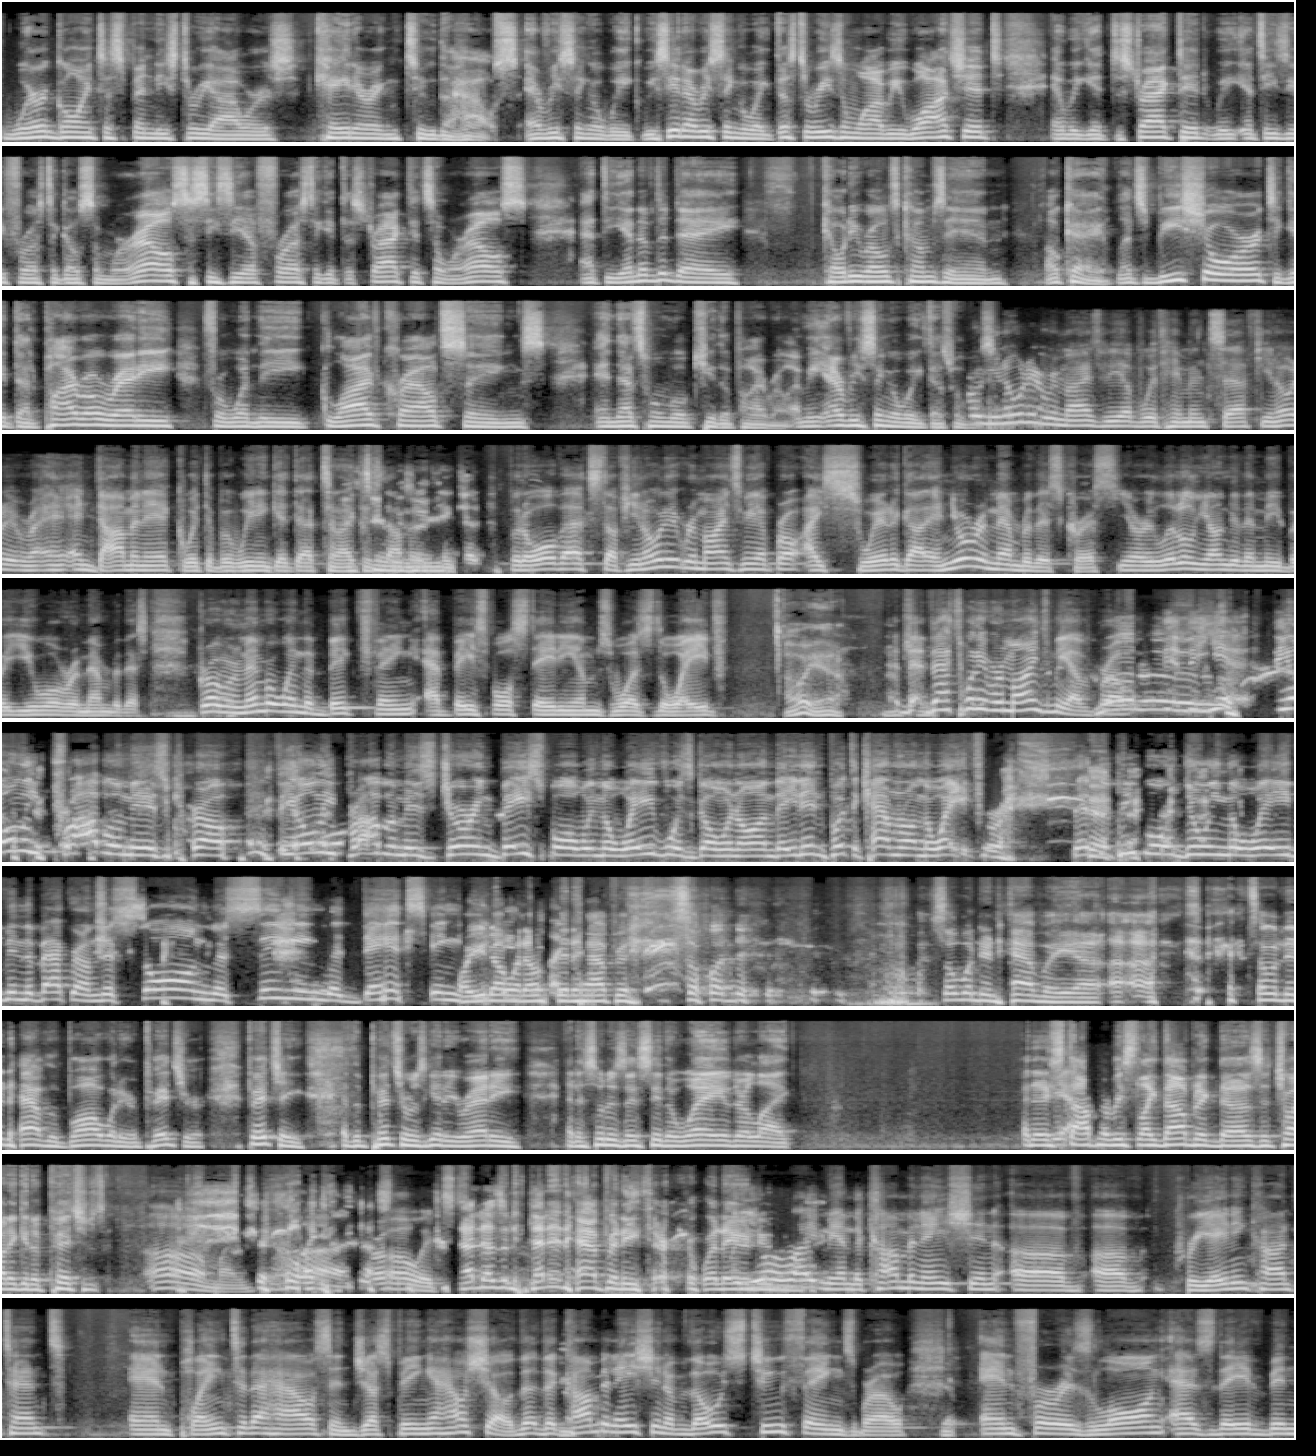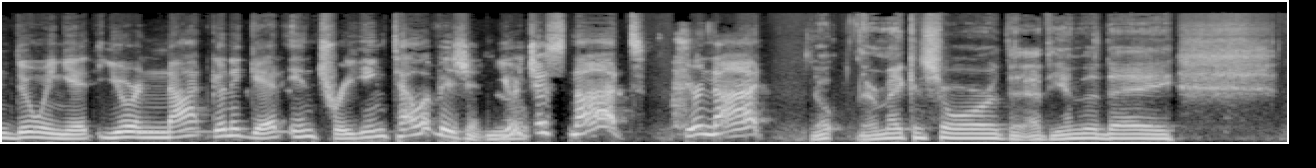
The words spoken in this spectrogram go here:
we're going to spend these three hours catering to the house every single week. We see it every single week. That's the reason why we watch it and we get distracted. We it's easy for us to go somewhere else. It's easier for us to get distracted somewhere else. At the end of the day, Cody Rhodes comes in okay, let's be sure to get that pyro ready for when the live crowd sings, and that's when we'll cue the pyro. I mean, every single week, that's what. Bro, you know what it reminds me of with him and Seth. You know what it and Dominic with the, but we didn't get that tonight because Dominic didn't get. It. But all that stuff, you know what it reminds me of, bro. I swear to God, and you'll remember this, Chris. You're a little younger than me, but you will remember this, bro. Remember when the big thing at baseball stadiums was the wave? Oh yeah. Th- that's what it reminds me of, bro. The, the, yeah, the only problem is, bro. The only problem is during baseball when the wave was going on, they didn't put the camera on the wave. Right. the, the, people were doing the wave in the background, the song, the singing, the dancing. Or you know what else like, didn't happen? someone did, someone didn't have a uh, uh, uh someone didn't have the ball when they were pitcher pitching, and the pitcher was getting ready, and as soon as they see the wave, they're like and they yeah. stop every like Dominic does and try to get a pitch. Oh my god, like, bro! It's, that doesn't that didn't happen either. When they you're right, man. The combination of of creating content and playing to the house and just being a house show. The the yep. combination of those two things, bro. Yep. And for as long as they've been doing it, you're not going to get intriguing television. Nope. You're just not. You're not. Nope. They're making sure that at the end of the day,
